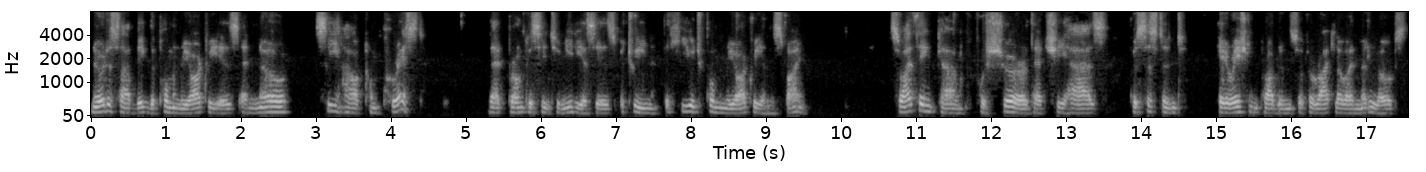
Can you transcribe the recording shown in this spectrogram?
notice how big the pulmonary artery is and know, see how compressed that bronchus intermedius is between the huge pulmonary artery and the spine. So I think um, for sure that she has persistent aeration problems with her right lower and middle lobes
